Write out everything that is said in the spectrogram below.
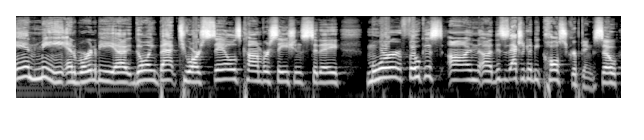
and me, and we're going to be uh, going back to our sales conversations today. More focused on uh, this is actually going to be call scripting. So,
